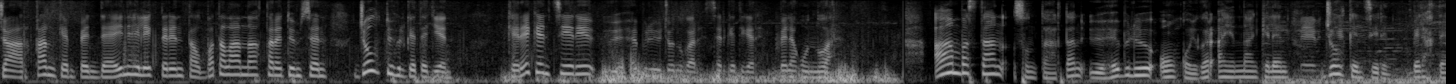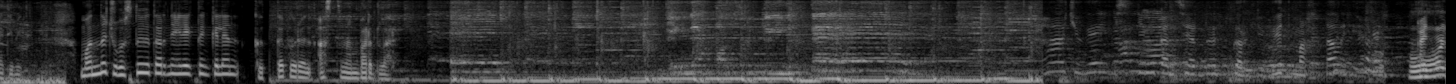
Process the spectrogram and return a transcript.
жарқан кемпендәйін электерин талбат алаанақтары түмсен жол түхілгеті дейін. Керекен сері үйөһө бүлүү жонугар сергетигер белагуннулар. Аан бастан сунтартан үйөһө бүлүү он койгар айыннан келен жол кенсерин белахтәтибит. Манна чугасты ытар нехелектен келен кытта көрөн астынан бардылар. концерты көрдүбүт мактал Ой.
